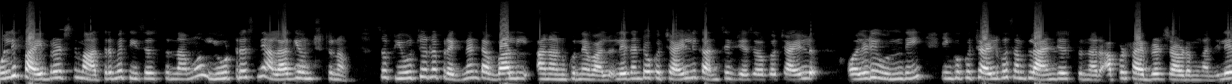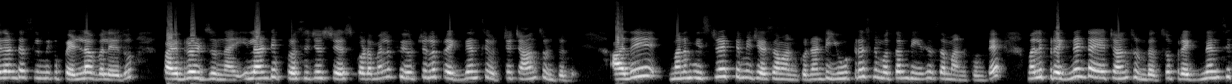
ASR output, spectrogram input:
ఓన్లీ ఫైబ్రాయిడ్స్ని మాత్రమే తీసేస్తున్నాము యూట్రస్ని అలాగే ఉంచుతున్నాం. సో ఫ్యూచర్లో ప్రెగ్నెంట్ అవ్వాలి అని అనుకునే వాళ్ళు లేదంటే ఒక చైల్డ్ని కన్సీవ్ చేశారు ఒక చైల్డ్ ఆల్రెడీ ఉంది. ఇంకొక చైల్డ్ కోసం ప్లాన్ చేస్తున్నారు. అప్పుడు ఫైబ్రాయిడ్స్ రావడం కానీ లేదంటే అసలు మీకు పెళ్ళి అవ్వలేదు ఫైబ్రాయిడ్స్ ఉన్నాయి. ఇలాంటి ప్రొసీజర్స్ చేసుకోవడం వల్ల ఫ్యూచర్లో ప్రెగ్నెన్సీ వచ్చే ఛాన్స్ ఉంటుంది. అదే మనం హిస్టరెక్టమీ చేసాం అనుకుంటే అంటే యూట్రస్ని మొత్తం తీసేసాం అనుకుంటే మళ్ళీ ప్రెగ్నెంట్ అయ్యే ఛాన్స్ ఉండదు. సో ప్రెగ్నెన్సీ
